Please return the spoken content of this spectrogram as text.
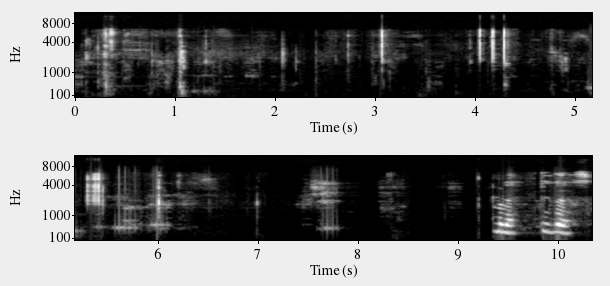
I can't hear you. I'm gonna do this.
